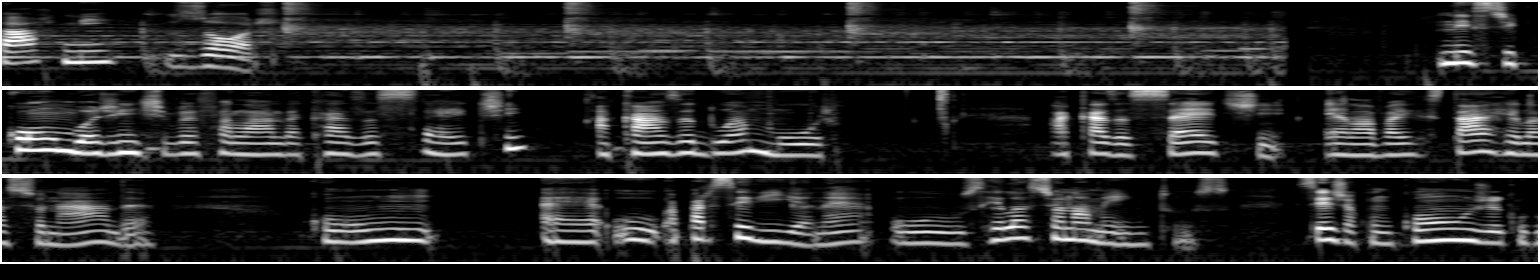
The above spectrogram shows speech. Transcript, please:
Carne Zor. Neste combo a gente vai falar da casa 7, a casa do amor. A casa 7, ela vai estar relacionada com é, o, a parceria, né? Os relacionamentos, seja com cônjuge, com,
